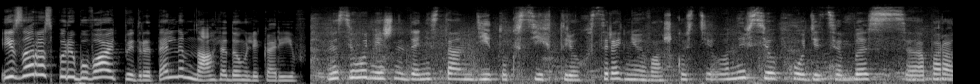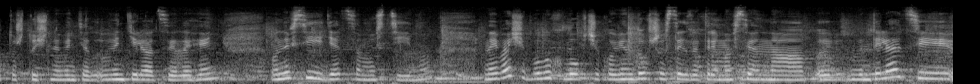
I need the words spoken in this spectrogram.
і зараз перебувають під ретельним наглядом лікарів. На сьогоднішній день стан діток всіх трьох середньої важкості. Вони всі обходяться без апарату штучної вентил- вентиляції легень. Вони всі їдять самостійно. Найважче було хлопчику. Він довше встиг затримався на е, вентиляції.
